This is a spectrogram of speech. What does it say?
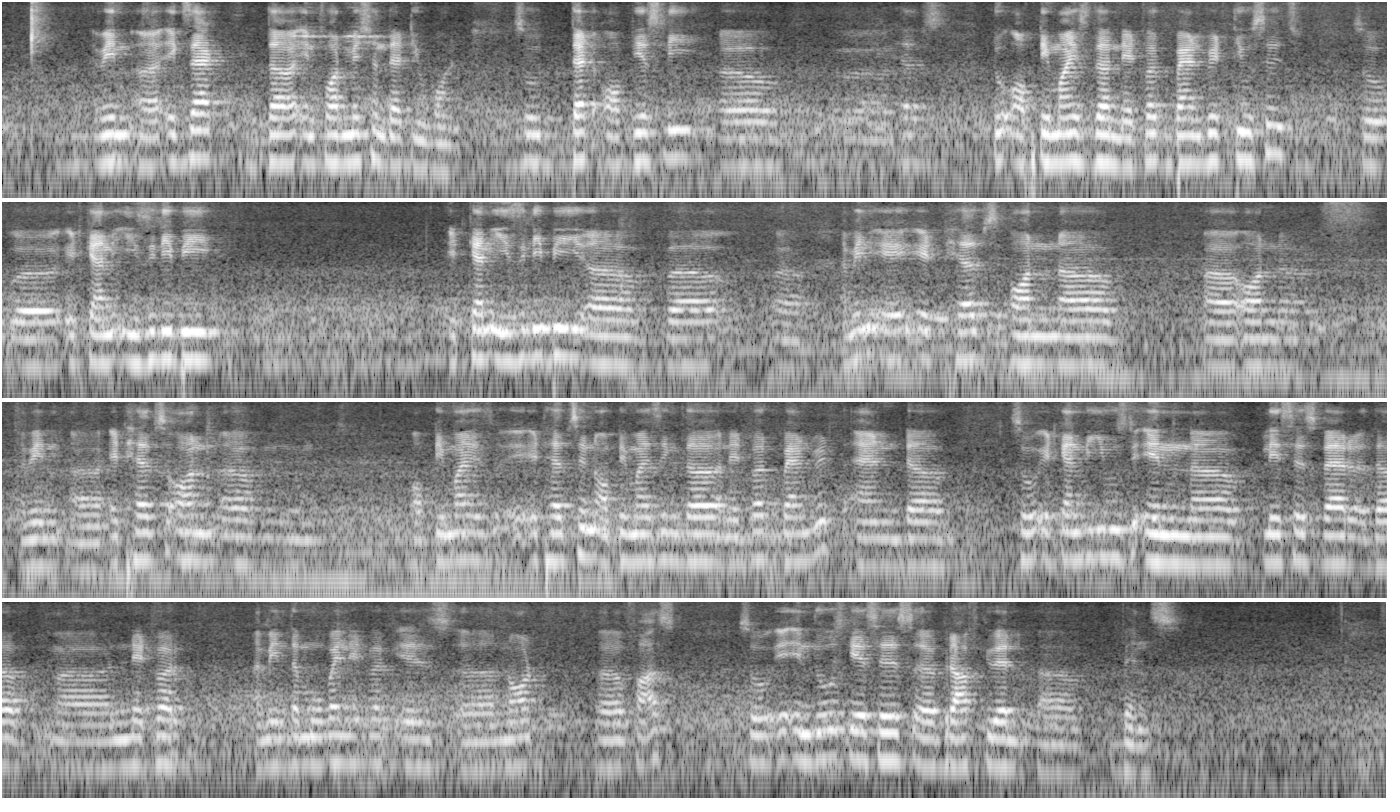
I mean uh, exact the information that you want. So that obviously uh, uh, helps to optimize the network bandwidth usage. So uh, it can easily be it can easily be uh, uh, I mean it, it helps on on I mean it helps on um, optimize it helps in optimizing the network bandwidth and uh, so it can be used in uh, places where the uh, network I mean the mobile network is uh, not uh, fast so in those cases GraphQL wins.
